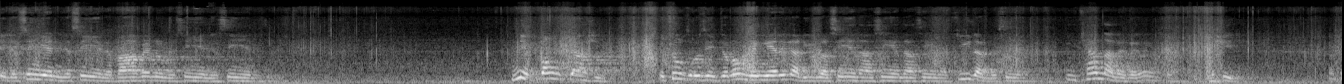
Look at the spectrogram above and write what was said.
နေတယ်ဆင်းရဲနေတယ်ဆင်းရဲနေဘာပဲလုပ်လို့ဆင်းရဲနေဆင်းရဲနေနှစ်ပေါင်းကြာရှိတ ချို့ဆိုလို့ရှိရင်ကျွန်တော်ငငယ်တွေကဒီဆိုဆင်းရဲတာဆင်းရဲတာဆင်းရဲတာကြီးတယ်မဆင်းရဲသူချမ်းသာတယ်လေမရှိတ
